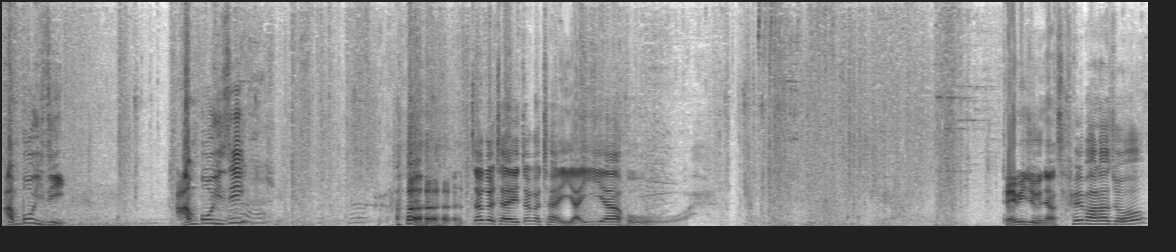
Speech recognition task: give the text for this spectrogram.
안 보이지? 안 보이지? 쩍을 차이 쩍을 차이 야이야호 데미지 그냥 살벌하죠?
